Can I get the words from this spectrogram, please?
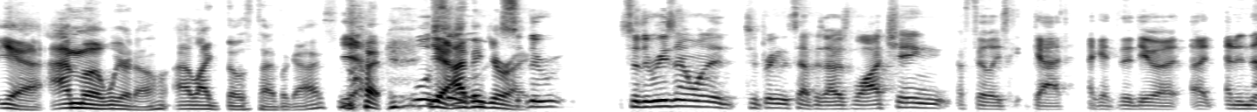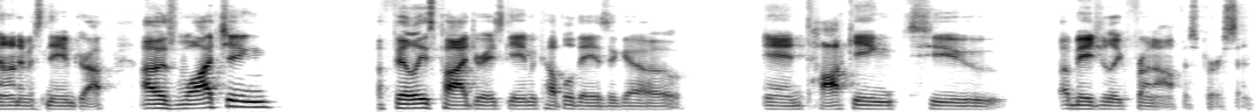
yeah, I'm a weirdo. I like those type of guys. Yeah. But, Well, yeah, I think you're so right. the, so the reason I wanted to bring this up is I was watching a Phillies. God, I get to do a, a- an anonymous name drop. I was watching a Phillies Padres game a couple days ago and talking to a major league front office person,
